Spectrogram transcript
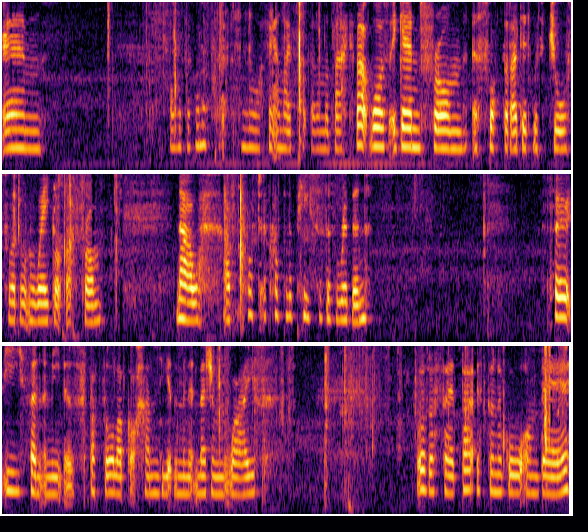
um what was I going to put? No I think I might put that on the back. That was again from a swap that I did with Joe so I don't know where he got that from. Now I've cut a couple of pieces of ribbon. 30 centimeters. That's all I've got handy at the minute measurement wise so as I said that is going to go on there.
